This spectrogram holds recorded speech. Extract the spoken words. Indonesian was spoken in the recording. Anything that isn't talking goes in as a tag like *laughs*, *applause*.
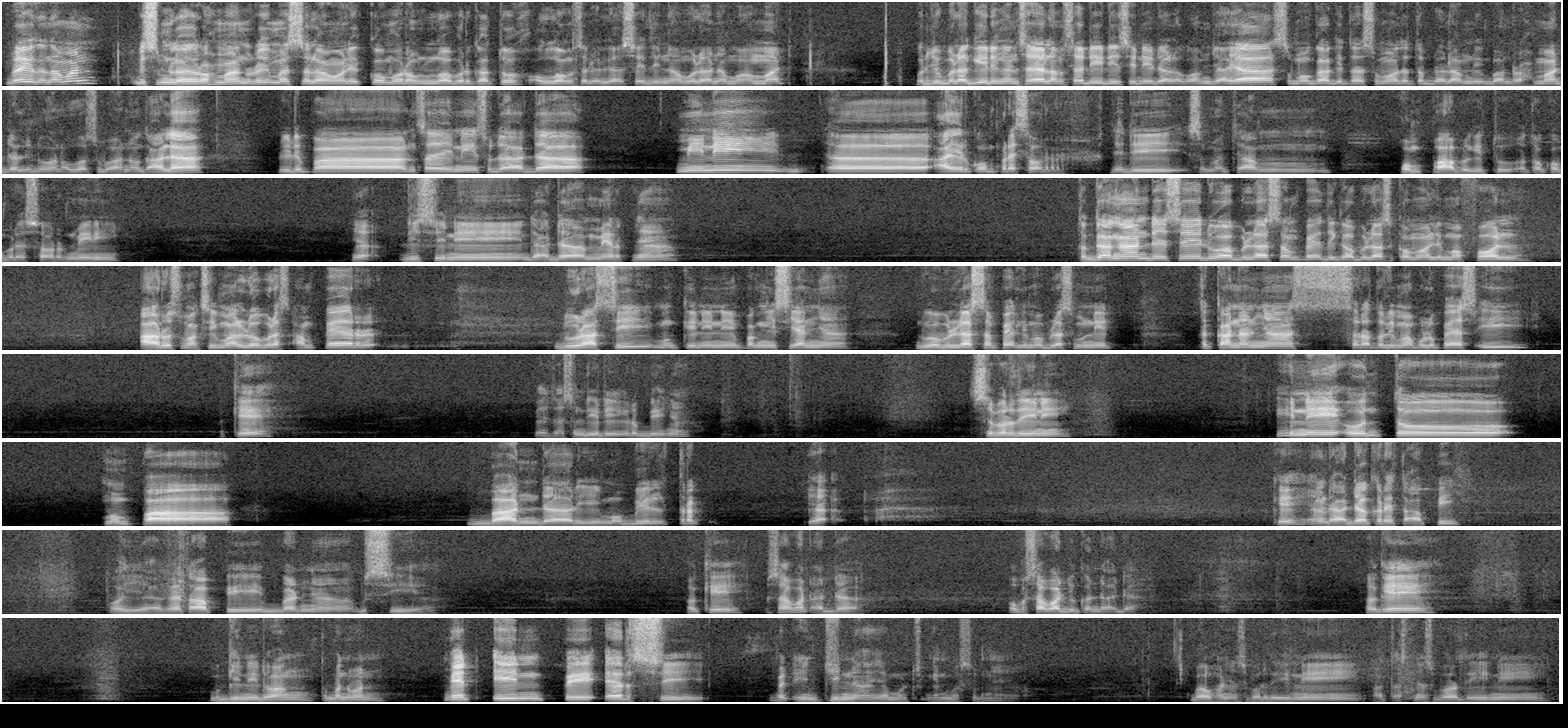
Baik teman-teman, Bismillahirrahmanirrahim. Assalamualaikum warahmatullahi wabarakatuh. Allahumma salli ala sayyidina maulana Muhammad. Berjumpa lagi dengan saya Lamsadi di sini dalam Jaya. Semoga kita semua tetap dalam limpahan rahmat dan lindungan Allah Subhanahu wa taala. Di depan saya ini sudah ada mini uh, air kompresor. Jadi semacam pompa begitu atau kompresor mini. Ya, di sini tidak ada mereknya, Tegangan DC 12 sampai 13,5 volt. Arus maksimal 12 ampere. Durasi mungkin ini pengisiannya 12 sampai 15 menit. Tekanannya 150 PSI. Oke. Baca sendiri lebihnya. Seperti ini. Ini untuk mempa ban dari mobil truk ya Oke, yang tidak ada kereta api. Oh iya, kereta api bannya besi ya. Oke, pesawat ada. Oh, pesawat juga tidak ada. Oke. Begini doang, teman-teman. Made in PRC. Made in China ya mungkin maksudnya. Bawahnya seperti ini, atasnya seperti ini.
